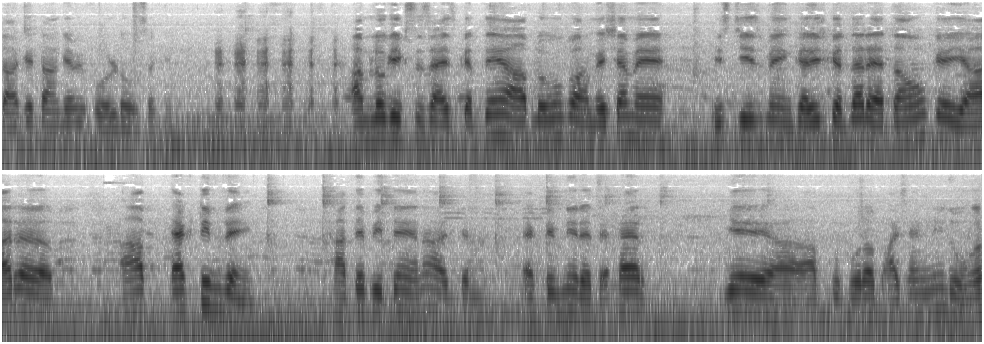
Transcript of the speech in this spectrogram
ताकि टांगे भी फोल्ड हो सकें। हम लोग एक्सरसाइज करते हैं। आप लोगों को हमेशा मैं इस चीज़ में इंकरेज करता रहता हूँ कि यार आप एक्टिव रहें। खाते पीते हैं ना आजकल। एक्टिव नहीं रहते। खैर ये आपको पूरा भाषण नहीं दूँगा।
